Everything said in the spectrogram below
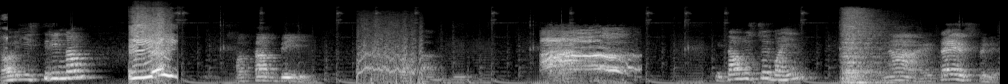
তাহলে স্ত্রীর নাম? শতাব্দী। এটাও নিশ্চয়ই বাইন না এটা এক্সপ্রেস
